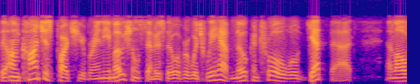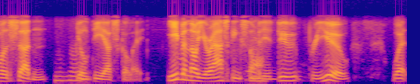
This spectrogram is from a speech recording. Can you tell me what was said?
the unconscious parts of your brain, the emotional centers that over which we have no control, will get that, and all of a sudden Mm-hmm. you'll de-escalate, even though you're asking somebody Yeah. to do for you what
